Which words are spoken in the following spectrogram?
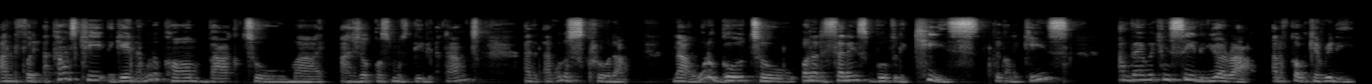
And for the account key, again, I'm going to come back to my Azure Cosmos DB account and I'm going to scroll down. Now, I want to go to under the settings, go to the keys, click on the keys, and then we can see the URL. And of course, we can really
